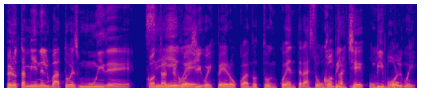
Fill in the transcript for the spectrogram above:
Pero también el vato es muy de contra sí, güey. Pero cuando tú encuentras un Contra pinche... Un Bivol, güey.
